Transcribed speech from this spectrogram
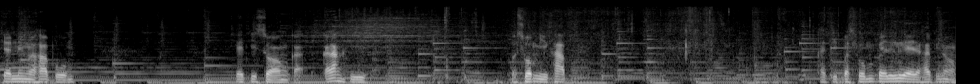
เช่นหนึ่งแล้วครับผมเช่นที่สองก็กำลังทีผสมอีกครับ กะทิผสมไปเรื่อยๆนะครับ พี่น้อง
